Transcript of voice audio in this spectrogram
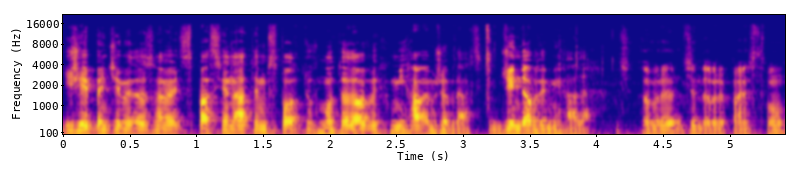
Dzisiaj będziemy rozmawiać z pasjonatem sportów motorowych Michałem Żebrackim. Dzień dobry, Michale. Dzień dobry, dzień dobry Państwu.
